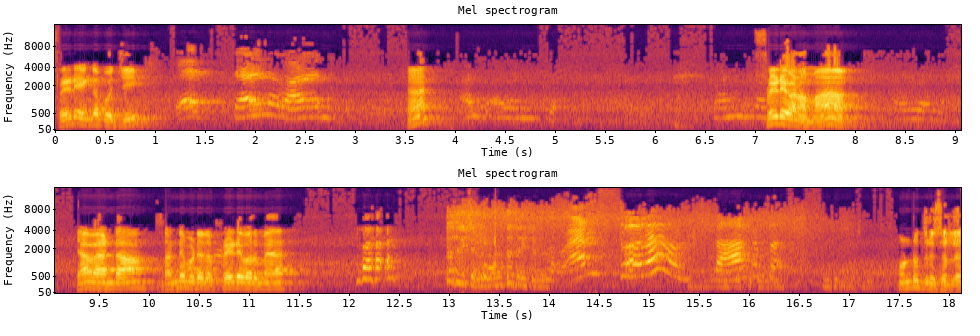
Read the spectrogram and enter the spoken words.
ஃப்ரைடே எங்கே போச்சு? ஆ? ஃப்ரைடே வேணாமா? ஏன் வேண்டாம்? சண்டே மட்டும் ஃப்ரைடே வருமே. ஒன் டூ த்ரீ சொல்லு.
